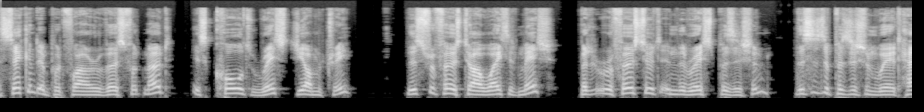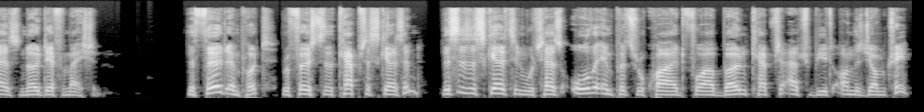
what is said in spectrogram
the second input for our reverse foot node is called rest geometry. This refers to our weighted mesh, but it refers to it in the rest position. This is a position where it has no deformation. The third input refers to the capture skeleton. This is a skeleton which has all the inputs required for our bone capture attribute on the geometry.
